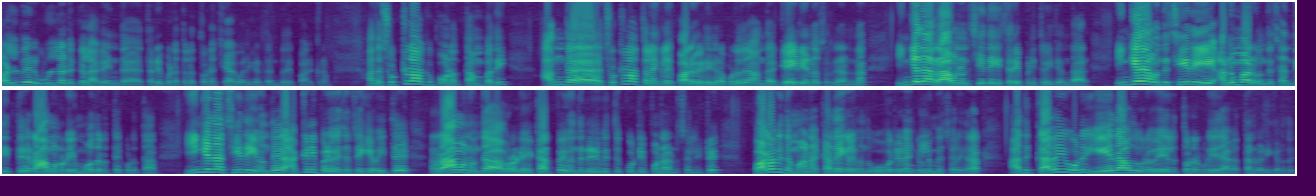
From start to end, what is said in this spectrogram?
பல்வேறு உள்ளடுக்களாக இந்த திரைப்படத்தில் தொடர்ச்சியாக வருகிறது என்பதை பார்க்கிறோம். அந்த சுற்றுலாவுக்கு போன தம்பதி அந்த சுற்றுலாத்தலங்களை பார்வையிடுகிற பொழுது அந்த கைடு என்ன சொல்கிறாருன்னா இங்கே தான் ராவணன் சீதையை சிறைப்பிடித்து வைத்திருந்தார். இங்கே தான் வந்து சீதையை அனுமார் வந்து சந்தித்து ராமனுடைய மோதிரத்தை கொடுத்தார். இங்கே தான் சீதையை வந்து அக்னி பிரவேசம் செய்ய வைத்து ராமன் வந்து அவருடைய கற்பை வந்து நிரூபித்து கூட்டி போனார்னு சொல்லிட்டு பலவிதமான கதைகளை வந்து ஒவ்வொரு இடங்களிலுமே சொல்கிறார். அது கதையோடு ஏதாவது ஒரு வகையில் தொடர்புடையதாகத்தான் வருகிறது.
